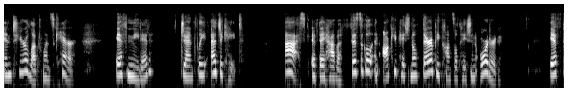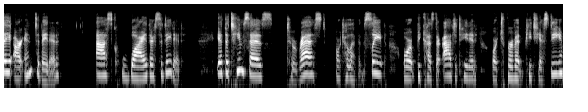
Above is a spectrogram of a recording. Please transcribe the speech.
into your loved one's care. If needed, gently educate. Ask if they have a physical and occupational therapy consultation ordered. If they are intubated, ask why they're sedated. If the team says to rest or to let them sleep or because they're agitated or to prevent PTSD,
